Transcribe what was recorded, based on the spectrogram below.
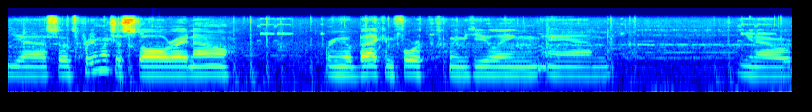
Yeah, so it's pretty much a stall right now. We're gonna go back and forth between healing and you know,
